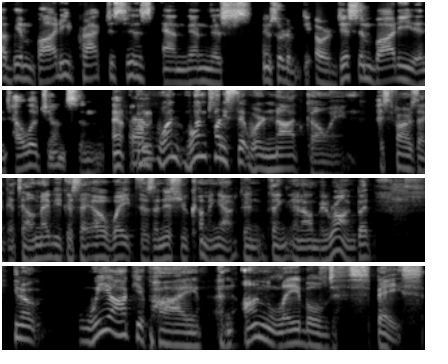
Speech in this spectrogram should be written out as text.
of embodied practices and then this and sort of or disembodied intelligence and, and, and um one one place that we're not going as far as I can tell. Maybe you could say, "Oh, wait, there's an issue coming out," and think, and I'll be wrong. But you know, we occupy an unlabeled space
